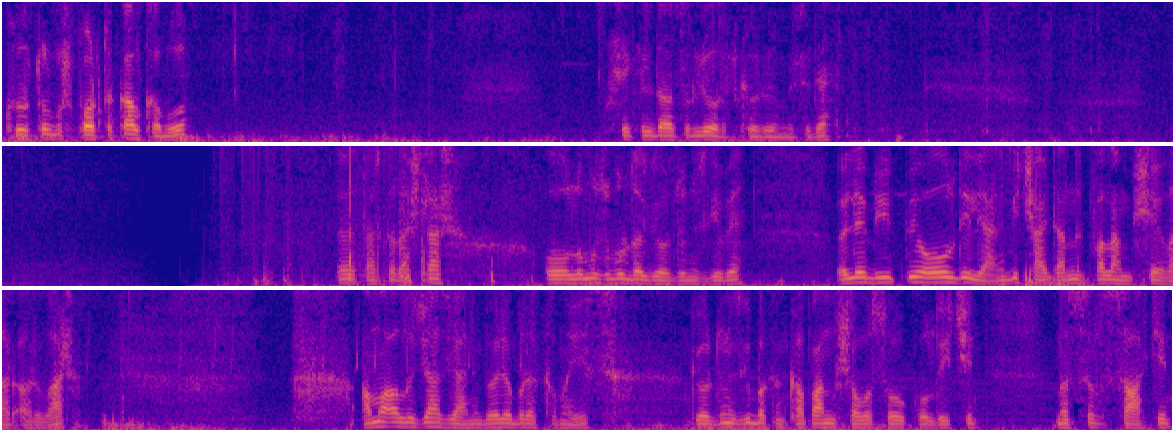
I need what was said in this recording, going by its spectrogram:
kurutulmuş portakal kabuğu. Bu şekilde hazırlıyoruz körüğümüzü de. Evet arkadaşlar. Oğlumuz burada gördüğünüz gibi. Öyle büyük bir oğul değil yani. Bir çaydanlık falan bir şey var, arı var. Ama alacağız yani böyle bırakamayız. Gördüğünüz gibi bakın kapanmış hava soğuk olduğu için. Nasıl sakin.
